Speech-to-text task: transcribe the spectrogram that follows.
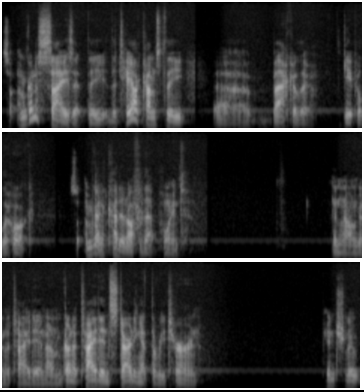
So I'm going to size it. The, the tail comes to the uh, back of the gape of the hook. So I'm going to cut it off at that point. And now I'm going to tie it in. I'm going to tie it in starting at the return. Pinch loop,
